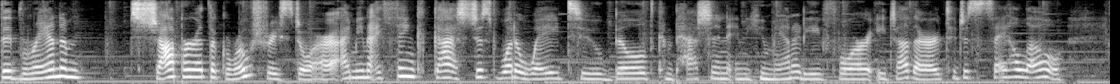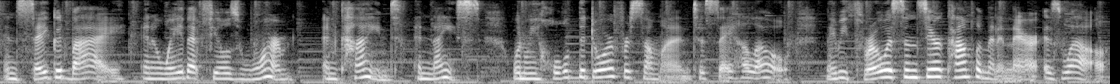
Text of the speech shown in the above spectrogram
the random shopper at the grocery store. I mean, I think, gosh, just what a way to build compassion and humanity for each other to just say hello and say goodbye in a way that feels warm and kind and nice. When we hold the door for someone to say hello, maybe throw a sincere compliment in there as well.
